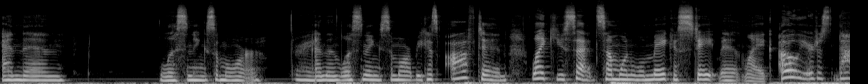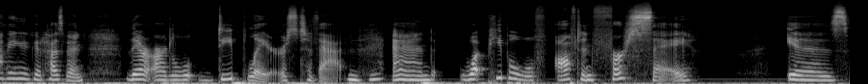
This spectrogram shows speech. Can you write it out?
and then listening some more Right. and then listening some more because often like you said someone will make a statement like oh you're just not being a good husband. There are l- deep layers to that. And what people will f- often first say is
